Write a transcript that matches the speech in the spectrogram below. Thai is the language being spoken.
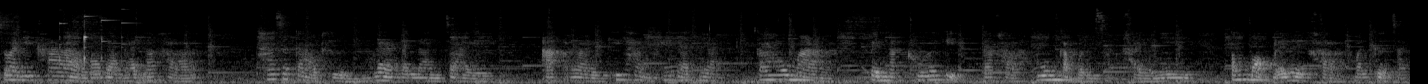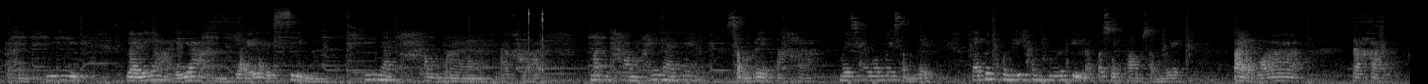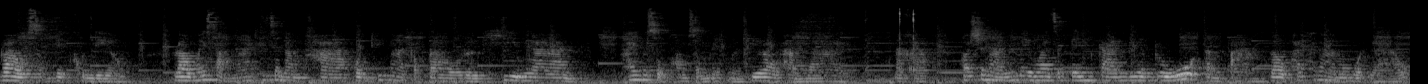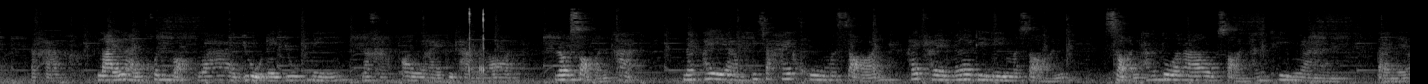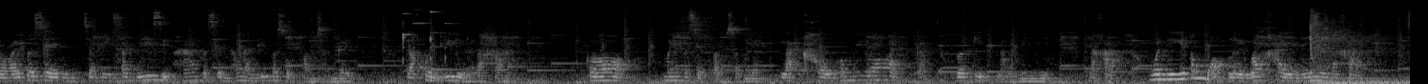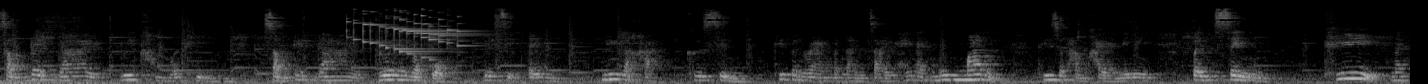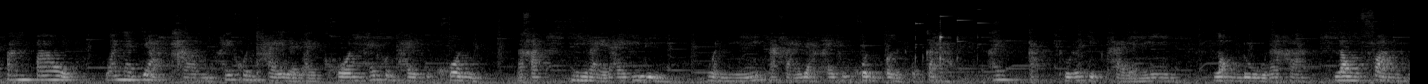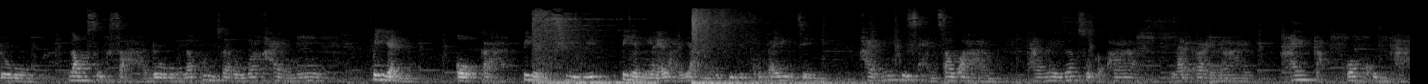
สวัสดีค่ะ มาดามแรทนะคะ ถ้าจะกล่าวถึงแรงบันดาลใจ อะไรที่ทำให้แรทเนี่ยก้าวมาเป็นนักธุรกิจนะคะ ร่วมกับบริษัทไคลนี่ต้องบอกได้เลยค่ะ มันเกิดจากการที่หลาย ๆ อย่างหลาย ๆ สิ่งที่แนททำมานะคะ มันทำให้แนทเนี่ยสำเร็จนะคะ ไม่ใช่ว่าไม่สำเร็จแนทเป็นคนที่ทำธุรกิจและประสบความสำเร็จ แต่ว่านะคะ เราสำเร็จคนเดียว เราไม่สามารถที่จะนำพาคนที่มากับเราหรือทีมงานให้ประสบความสำเร็จเหมือนที่เราทำได้นะคะ เพราะฉะนั้นไม่ว่าจะเป็นการเรียนรู้ต่างๆ เราพัฒนามาหมดแล้วนะคะ หลายๆ คนบอกว่าอยู่ในยุคนี้นะคะ ออนไลน์คือทางรอด เราสอนค่ะและพยายามที่จะให้ครูมาสอน ให้เทรนเนอร์ดีๆ มาสอน สอนทั้งตัวเราสอนทั้งทีมงาน แต่ในร้อยเปอร์เซ็นต์จะมีสัก 25%เท่านั้นที่ประสบความสำเร็จ และคนที่เหลือล่ะคะ ก็ไม่ประสบความสำเร็จ และเขาก็ไม่รอดกับธุรกิจเหล่านี้นะคะ วันนี้ต้องบอกเลยว่าใครนี่นะคะสำเร็จได้ด้วยคำว่าทีมสำเร็จได้ด้วยระบบด้วยสิเต็มนี่แหละค่ะ คือสิ่งที่เป็นแรงบันดาลใจให้แนทมุ่งมั่นที่จะทำไคอันนี้เป็นสิ่ง ที่นัทตั้งเป้าว่านัทอยากทำให้คนไทยหลาย ๆ คน ให้คนไทยทุกคนนะคะ มีรายได้ที่ดี วันนี้นะคะอยากให้ทุกคนเปิดโอกาสให้กับธุรกิจไข่อันนี้ ลองดูนะคะ ลองฟังดู ลองศึกษาดู แล้วคุณจะรู้ว่าไข่อันนี้เปลี่ยนโอกาส เปลี่ยนชีวิต เปลี่ยนหลาย ๆ อย่างในชีวิตคุณได้จริงๆไข่นี่คือแสงสว่าง ทั้งในเรื่องสุขภาพและรายได้ให้กับพวกคุณค่ะ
